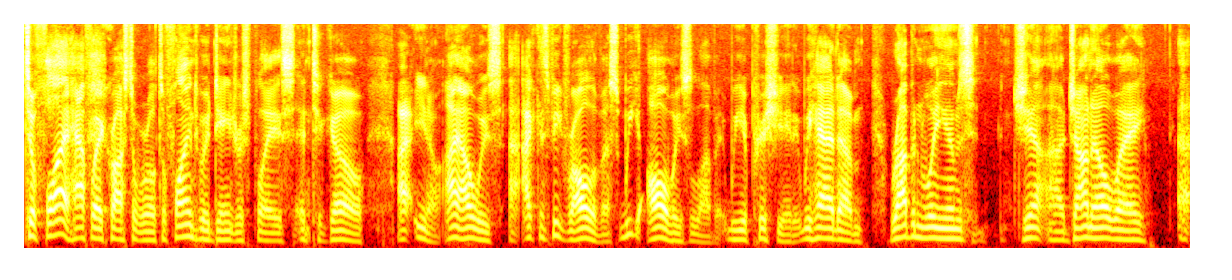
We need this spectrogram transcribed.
to fly halfway across the world, to fly into a dangerous place, and to go, I you know, I always I can speak for all of us. We always love it. We appreciate it. We had um, Robin Williams, J- uh, John Elway, uh,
